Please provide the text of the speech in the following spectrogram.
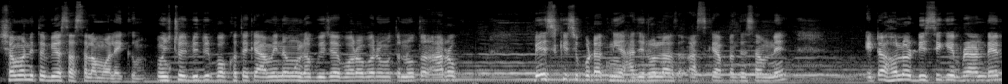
সম্মানিত বিয়াস আসসালামু আলাইকুম। উইনস্টোজ বিডির পক্ষ থেকে আমি নামুল হক বিজয় বরাবরের মতো নতুন আরও বেশ কিছু প্রোডাক্ট নিয়ে হাজির হলো আজকে আপনাদের সামনে। এটা হলো ডিসিকে ব্র্যান্ডের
